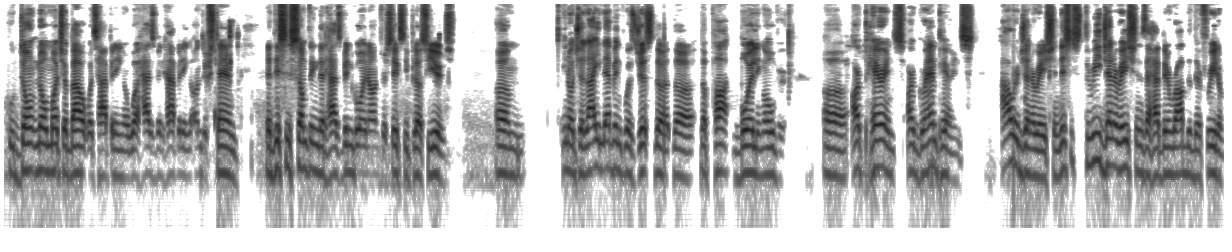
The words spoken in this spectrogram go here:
who don't know much about what's happening or what has been happening understand that this is something that has been going on for 60 plus years. Um, you know, July 11th was just the the the pot boiling over. Uh, our parents, our grandparents, our generation. This is three generations that have been robbed of their freedom.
